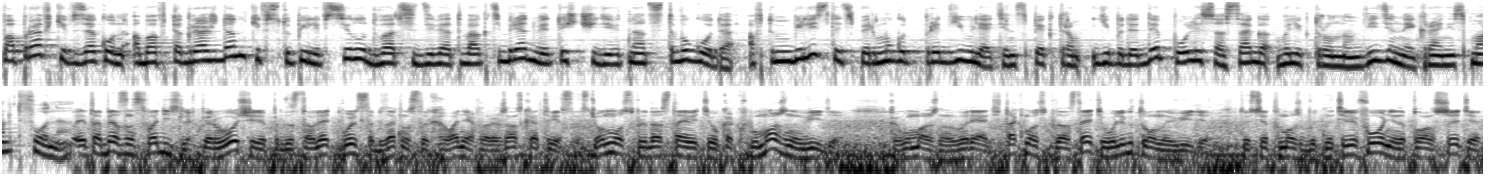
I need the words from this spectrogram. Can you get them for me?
Поправки в закон об автогражданке вступили в силу 29 октября 2019 года. Автомобилисты теперь могут предъявлять инспекторам ГИБДД полис ОСАГО в электронном виде на экране смартфона. Это обязанность водителя в первую очередь предоставлять полис обязательного страхования автогражданской ответственности. Он может предоставить его как в бумажном виде, как в бумажном варианте, так может предоставить его в электронном виде. То есть это может быть на телефоне, на планшете,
